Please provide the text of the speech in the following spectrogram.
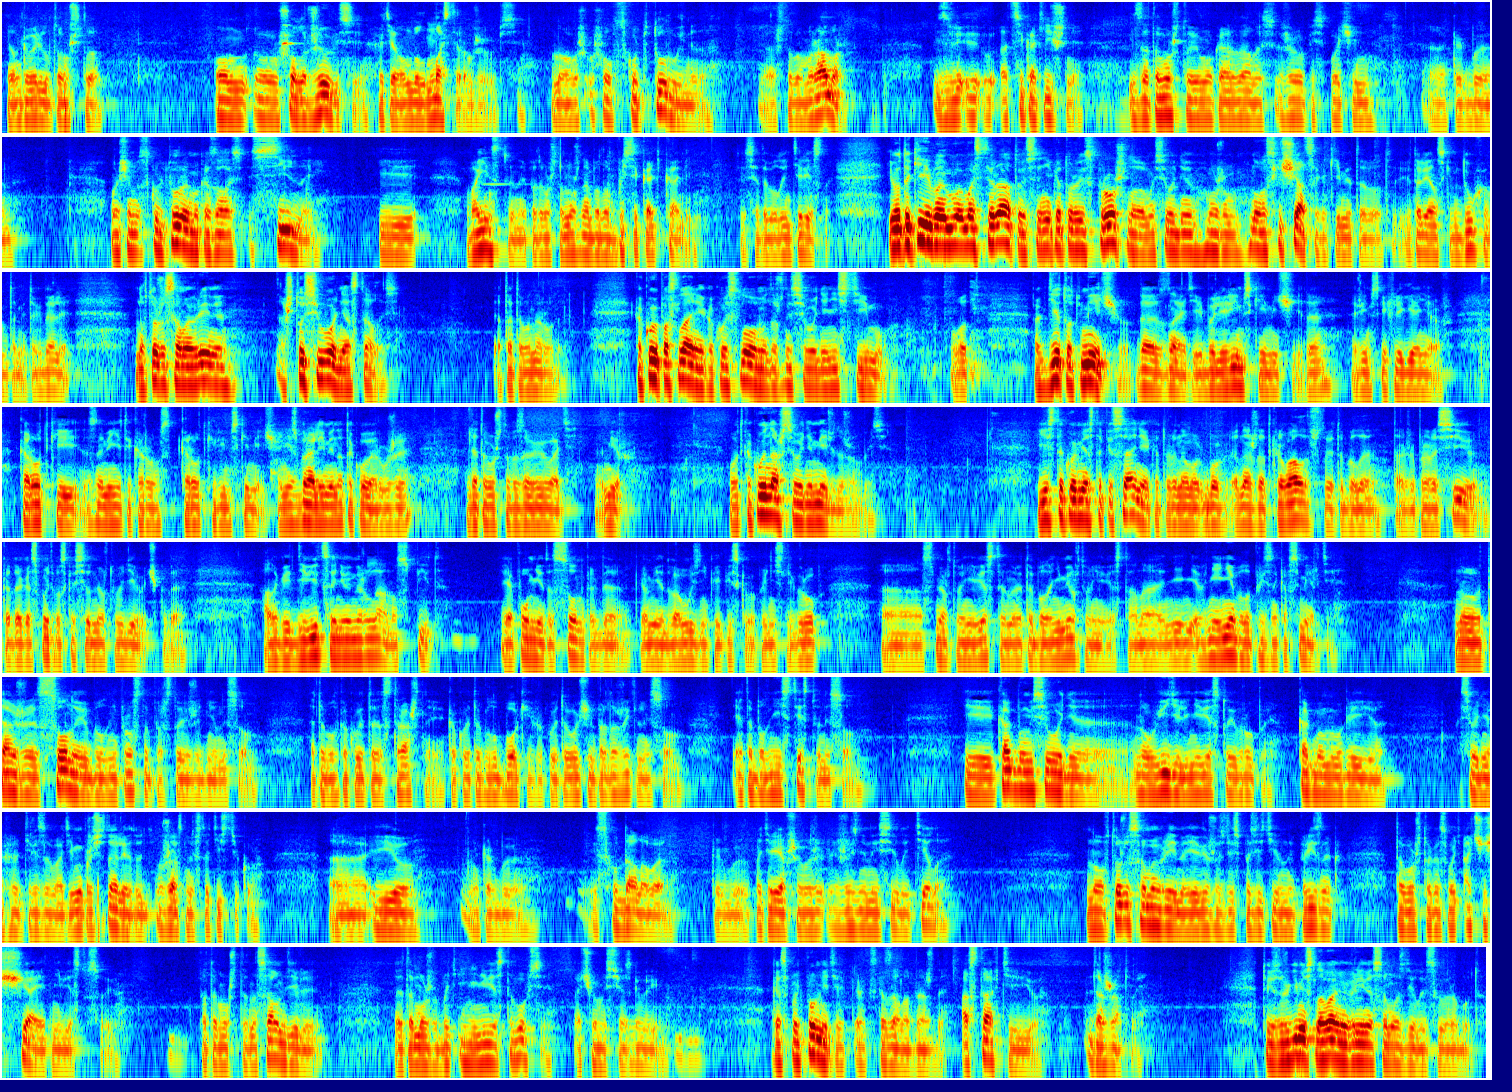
И он говорил о том, что он ушел от живописи, хотя он был мастером живописи, но ушел в скульптуру именно, чтобы мрамор отсекать лишнее, из-за того, что ему казалась живопись очень, э, как бы, в общем, скульптура ему казалась сильной и воинственной, потому что нужно было высекать камень. То есть это было интересно. И вот такие мастера, то есть они, которые из прошлого, мы сегодня можем ну, восхищаться какими-то вот итальянским духом там, и так далее. Но в то же самое время, а что сегодня осталось от этого народа? Какое послание, какое слово мы должны сегодня нести ему? Вот. А где тот меч? Вот, да, знаете, и были римские мечи, да, римских легионеров. Короткий, знаменитый короткий римский меч. Они избрали именно такое оружие для того, чтобы завоевать мир – вот какой наш сегодня меч должен быть? Есть такое место Писания, которое нам Бог однажды открывал, что это было также про Россию, когда Господь воскресил мертвую девочку. Да? Она говорит, девица не умерла, но спит. Я помню этот сон, когда ко мне два узника епископа принесли гроб э, с мертвой невестой, но это была не мертвая невеста, она, не, в ней не было признаков смерти. Но также сон ее был не просто простой ежедневный сон. Это был какой-то страшный, какой-то глубокий, какой-то очень продолжительный сон – это был неестественный сон. И как бы мы сегодня ну, увидели невесту Европы, как бы мы могли ее сегодня характеризовать? И мы прочитали эту ужасную статистику а, ее ну, как бы исхудалого, как бы потерявшего жизненные силы тела. Но в то же самое время я вижу здесь позитивный признак того, что Господь очищает невесту свою. Потому что на самом деле это может быть и не невеста вовсе, о чем мы сейчас говорим. Господь, помните, как сказал однажды, оставьте ее до жатвы. То есть, другими словами, время само сделает свою работу.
